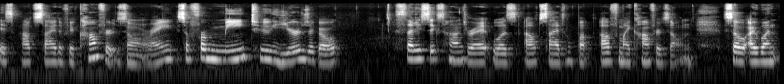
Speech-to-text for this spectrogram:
is outside of your comfort zone, right? So for me, two years ago, 3600 was outside of my comfort zone. So I went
